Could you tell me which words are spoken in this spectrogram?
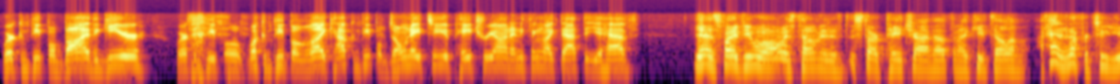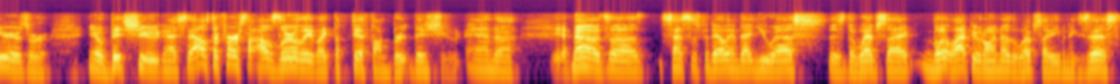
Where can people buy the gear? Where can people? what can people like? How can people donate to you? Patreon, anything like that that you have? Yeah, it's funny. People always tell me to start Patreon up, and I keep telling them I've had it up for two years, or you know, BitChute. And I said I was the first. I was literally like the fifth on Bit- BitChute, and uh, Yeah. no, it's uh, sensusfidelium.us is the website. A lot of people don't know the website even exists.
